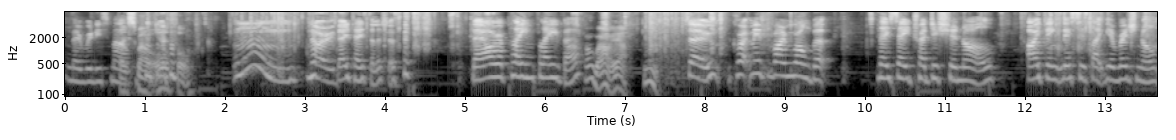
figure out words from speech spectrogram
They really smell. they smell awful. No, they taste delicious. they are a plain flavour. Oh wow, yeah. Mm. So, correct me if I'm wrong, but they say traditional. I think this is like the original,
